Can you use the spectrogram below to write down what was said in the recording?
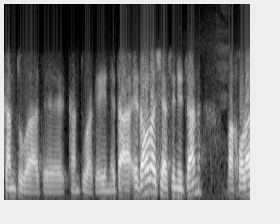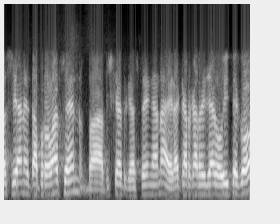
kantu bat, e, kantuak egin. Eta eta hola hasi nintzen, ba, jolasean eta probatzen, ba, pizkat gazteen gana, erakargarriago egiteko,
